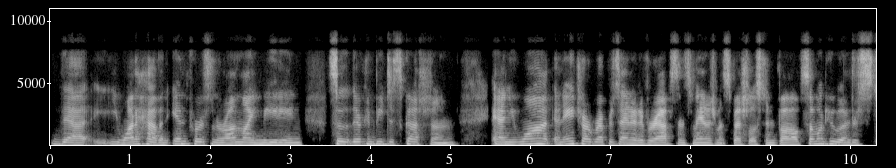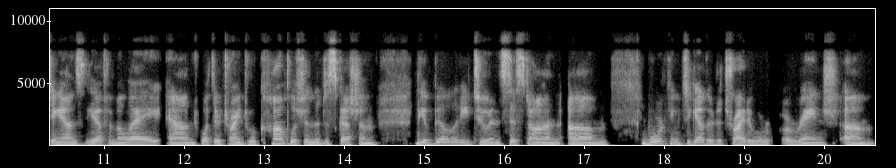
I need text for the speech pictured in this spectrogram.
that you want to have an in-person or online meeting so that there can be discussion, and you want an HR representative or absence management specialist involved, someone who understands the FMLA and what they're trying to accomplish in the discussion, the ability to insist on um, working together to try to ar- arrange um,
